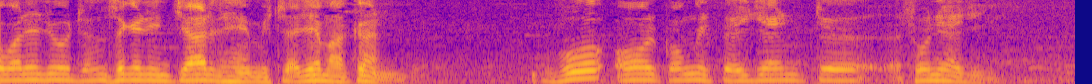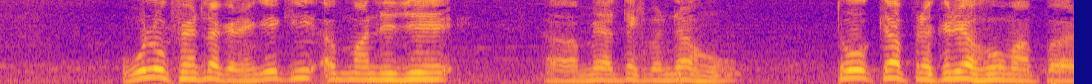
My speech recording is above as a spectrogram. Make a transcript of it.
हमारे जो जनरल सेक्रेटरी इंचार्ज हैं मिस्टर अजय माकन वो और कांग्रेस प्रेसिडेंट सोनिया जी वो लोग फैसला करेंगे कि अब मान लीजिए मैं अध्यक्ष बन रहा हूँ तो क्या प्रक्रिया हो वहाँ पर?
